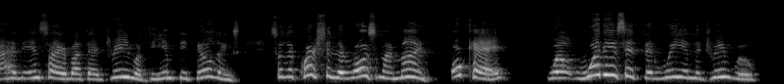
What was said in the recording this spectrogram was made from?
I had the insight about that dream of the empty buildings. So the question that rose in my mind: Okay, well, what is it that we in the dream group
